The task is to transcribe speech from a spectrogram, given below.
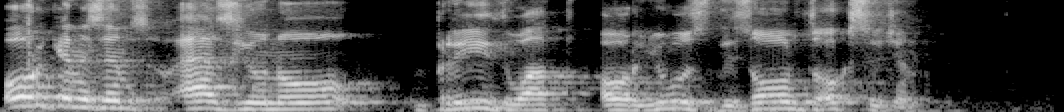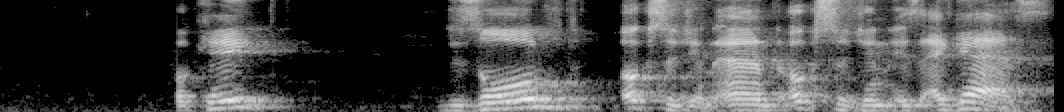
organisms, as you know, breathe what or use dissolved oxygen. Okay? Dissolved oxygen, and oxygen is a gas.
